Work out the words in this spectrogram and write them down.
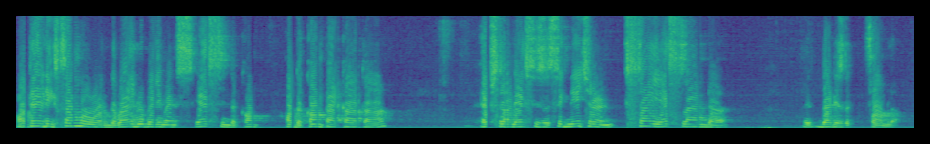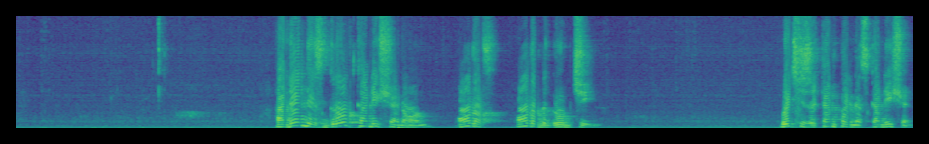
alternating sum over the Weyl group elements s in the comp of the compact Cartan. Epsilon s is a signature and psi s lambda, that is the formula. And then this growth condition on all of all of the group G, which is a temperedness condition.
